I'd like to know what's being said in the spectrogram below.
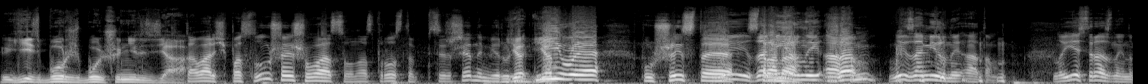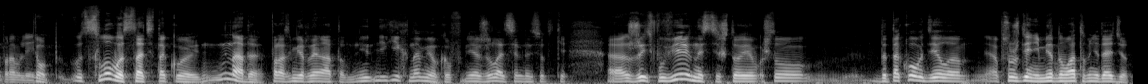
есть борщ больше нельзя. Товарищ, послушаешь вас, у нас просто совершенно миролюбивая, я... пушистая Мы страна. за мирный атом. За... Мы за мирный атом. Но есть разные направления. Вот слово, кстати, такое, не надо про мирный атом, ни, никаких намеков. Мне желательно все-таки э, жить в уверенности, что, я, что до такого дела обсуждения мирного атома не дойдет.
